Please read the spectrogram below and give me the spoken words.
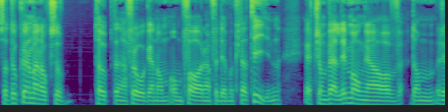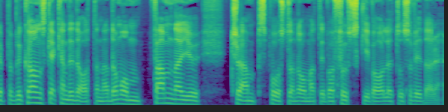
Så då kunde man också ta upp den här frågan om, om faran för demokratin eftersom väldigt många av de republikanska kandidaterna de omfamnar ju Trumps påstående om att det var fusk i valet och så vidare.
